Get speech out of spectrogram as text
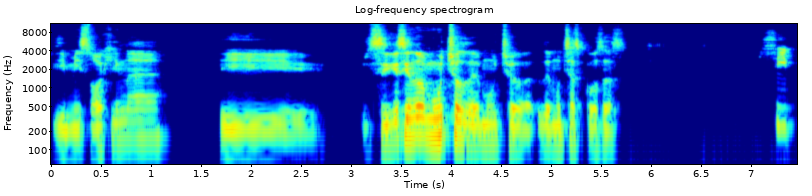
y misógina y sigue siendo mucho de mucho, de muchas cosas. Sí.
